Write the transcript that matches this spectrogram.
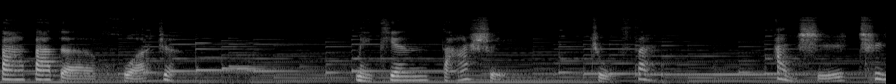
巴巴的活着，每天打水、煮饭，按时吃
